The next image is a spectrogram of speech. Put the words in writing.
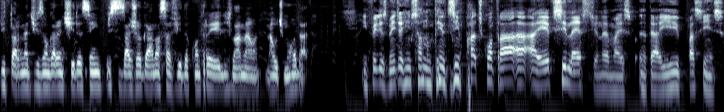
vitória na divisão garantida sem precisar jogar a nossa vida contra eles lá na, na última rodada. Infelizmente a gente só não tem o desempate contra a, a EFC Leste, né? Mas até aí, paciência.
